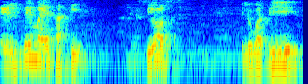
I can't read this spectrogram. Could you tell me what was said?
el tema es así, es Dios. Y luego a ti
